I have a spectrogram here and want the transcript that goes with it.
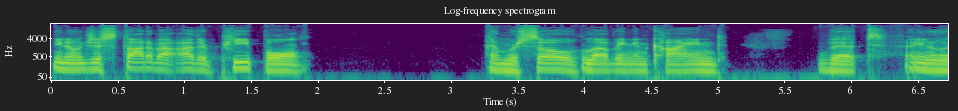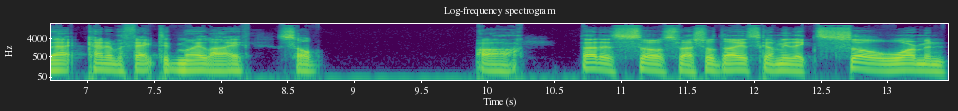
you know just thought about other people and were so loving and kind that you know that kind of affected my life. So, ah, that is so special. That's got me like so warm and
